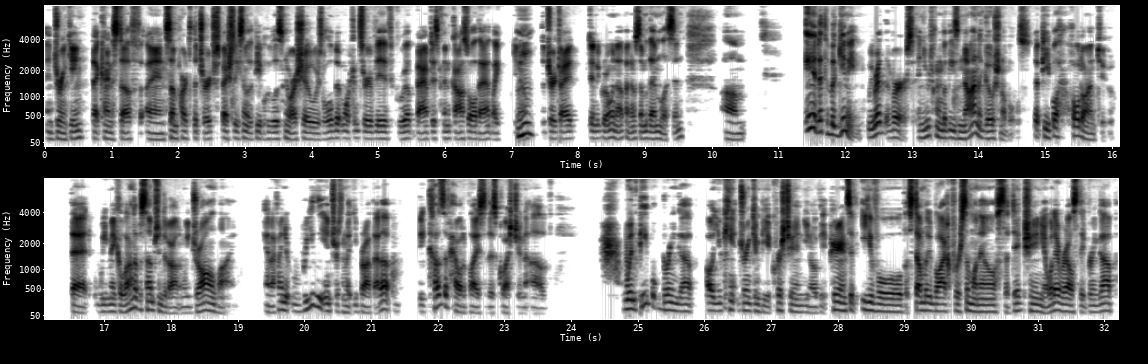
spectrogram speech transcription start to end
and drinking, that kind of stuff. And some parts of the church, especially some of the people who listen to our show, was a little bit more conservative, grew up Baptist, Pentecostal, all that. Like, you know, mm-hmm. the church I attended growing up, I know some of them listen. Um, and at the beginning, we read the verse, and you were talking about these non negotiables that people hold on to, that we make a lot of assumptions about, and we draw a line. And I find it really interesting that you brought that up because of how it applies to this question of when people bring up, oh, you can't drink and be a Christian, you know, the appearance of evil, the stumbling block for someone else, addiction, you know, whatever else they bring up.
